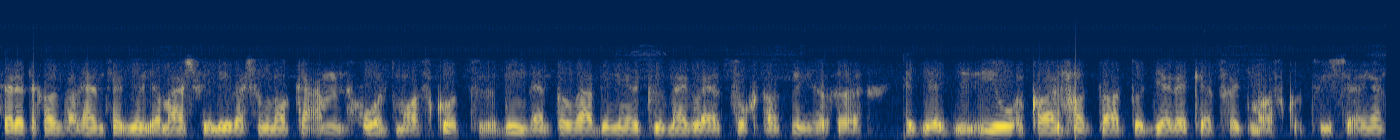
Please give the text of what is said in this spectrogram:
szeretek azzal hencegni, hogy a másfél éves unokám hord maszkot, minden további nélkül meg lehet szoktatni egy, egy jól karban tartott gyereket, hogy maszkot viseljen.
